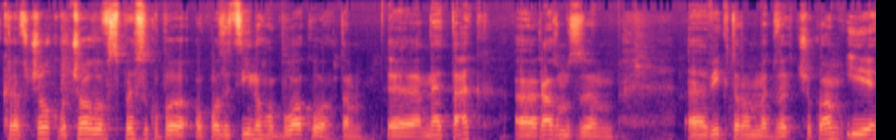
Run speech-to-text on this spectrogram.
Кравчук очолив список опо- опозиційного блоку там е, не так разом з Віктором Медведчуком і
